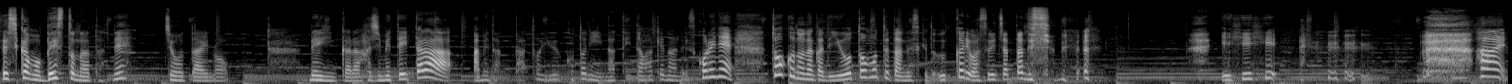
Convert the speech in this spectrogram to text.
でしかもベストなね状態のレインから始めていたら雨だったということになっていたわけなんです。これねトークの中で言おうと思ってたんですけどうっかり忘れちゃったんですよね。えへへ。はい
